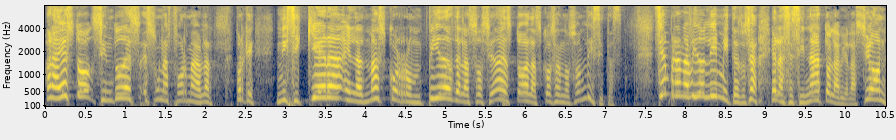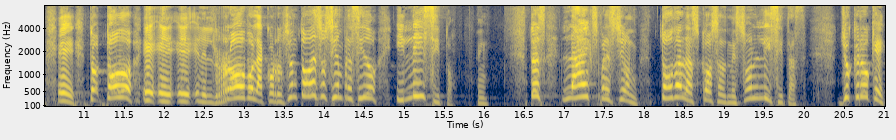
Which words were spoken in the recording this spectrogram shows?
Ahora, esto sin duda es, una forma de hablar, porque ni siquiera en las más corrompidas de las sociedades todas las cosas no son lícitas. Siempre han habido límites, o sea, el asesinato, la violación, eh, to, todo, eh, eh, el robo, la corrupción, todo eso siempre ha sido ilícito. Entonces, la expresión, todas las cosas me son lícitas, yo creo que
